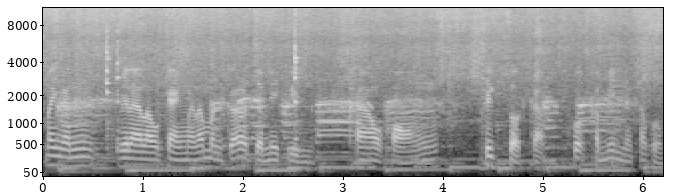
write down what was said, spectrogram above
ไม่งั้นเวลาเราแกงมาแล้วมันก็จะมีกลิ่นคาวของพริกสดกับพวกขมิ้นนะครับผม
